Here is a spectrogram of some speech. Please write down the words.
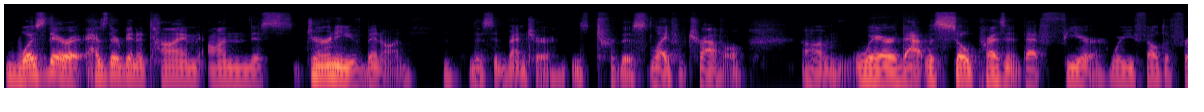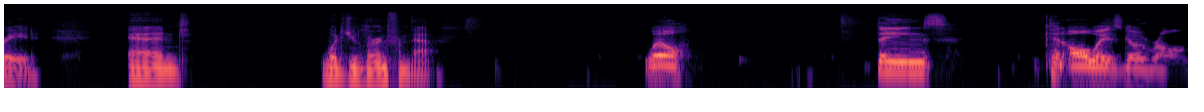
Was there has there been a time on this journey you've been on, this adventure, this, tr- this life of travel, um, where that was so present, that fear, where you felt afraid, and what did you learn from that? Well, things can always go wrong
